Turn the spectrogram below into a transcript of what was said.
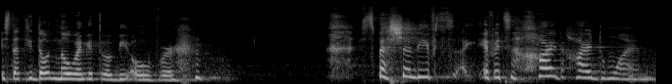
is that you don't know when it will be over. Especially if it's, if it's a hard, hard one.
